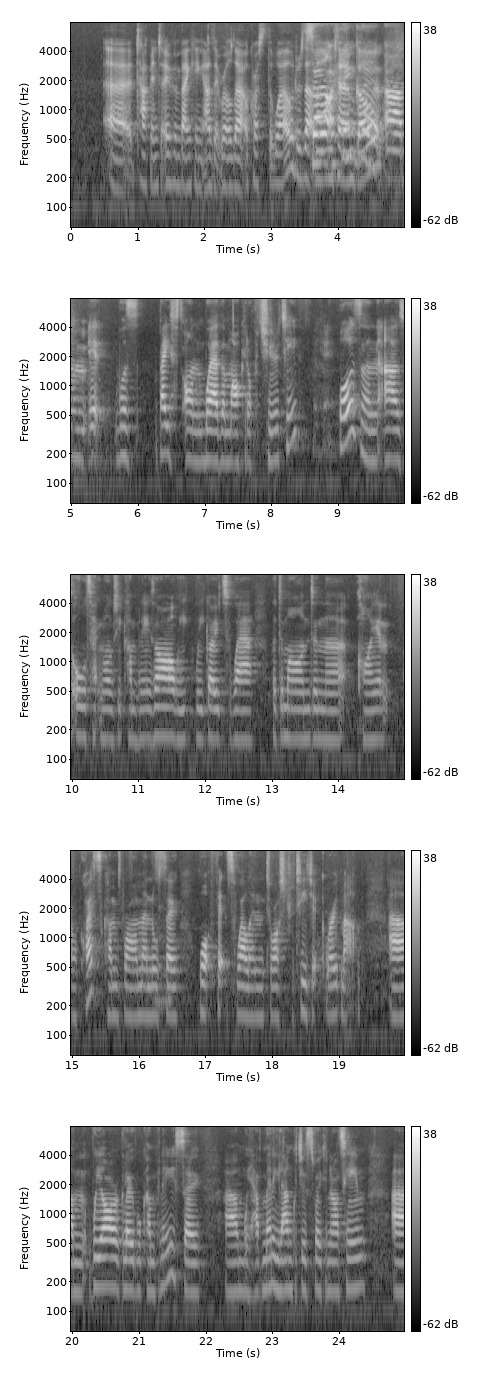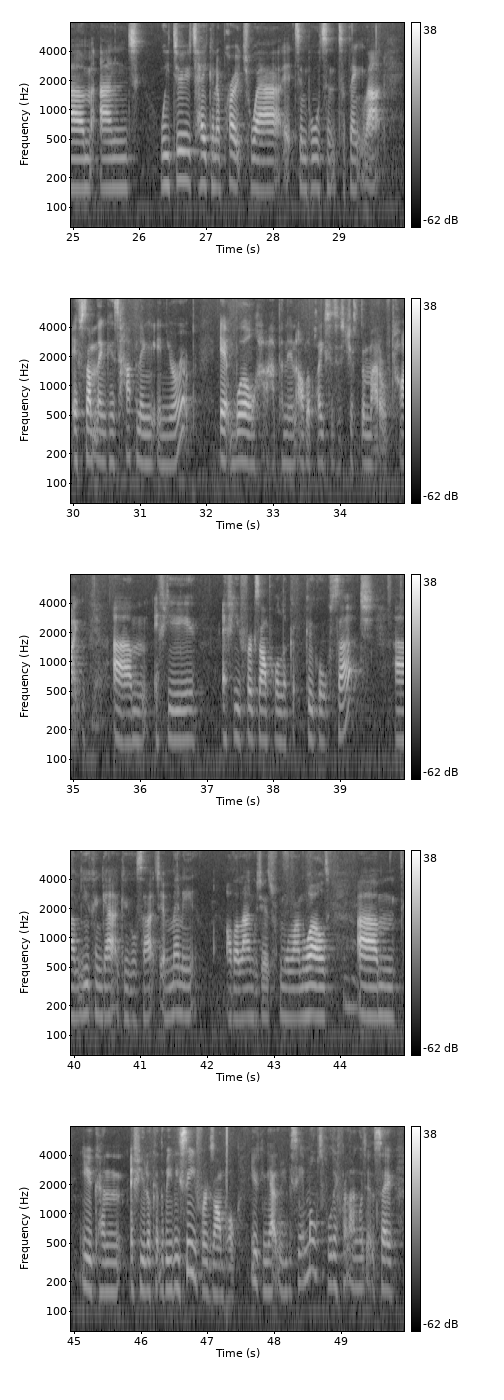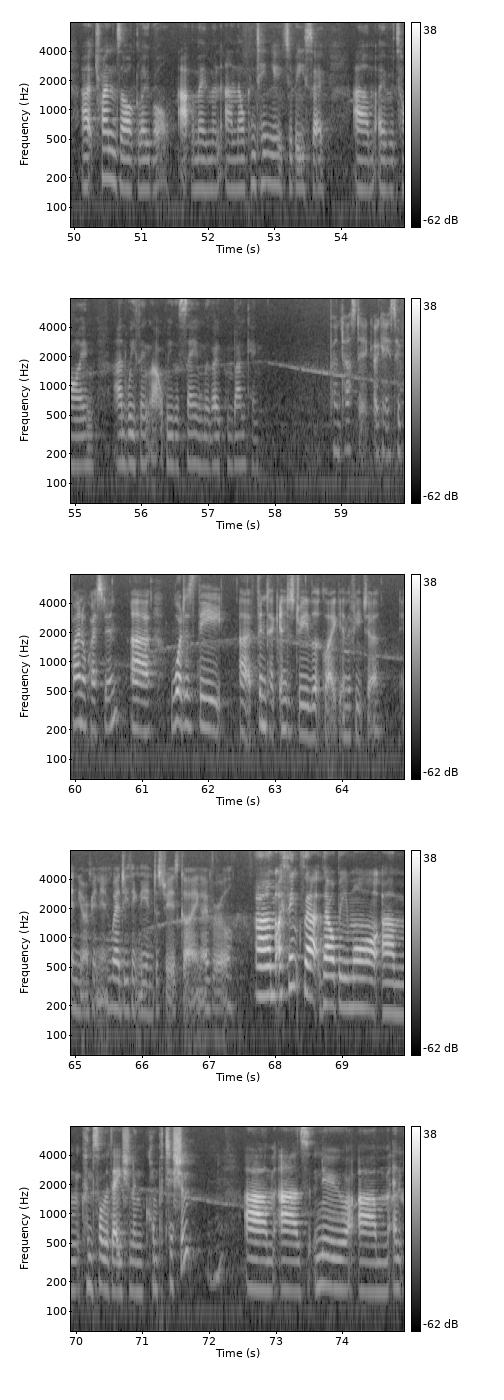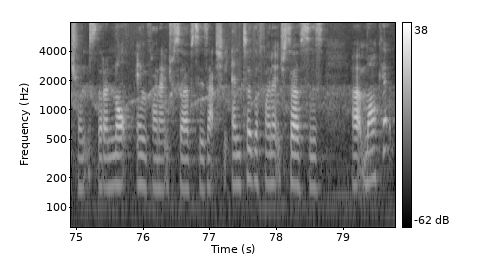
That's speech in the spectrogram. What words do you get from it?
uh, tap into open banking as it rolls out across the world? Was that so the long term goal? That, um, it was based on where the market opportunity okay. was, and as all technology companies are, we, we go to where the demand and the client requests come from, and also what fits well into our strategic roadmap. Um, we are a global company, so um, we have many languages spoken in our team, um, and we do take an approach where it's important to think that if something is happening in Europe, it will happen in other places. It's just a matter of time. Yeah. Um, if you, if you, for example, look at Google search, um, you can get a Google search in many other languages from all around the world. Mm-hmm. Um, you can, if you look at the BBC, for example, you can get the BBC in multiple different languages. So uh, trends are global at the moment, and they'll continue to be so um, over time. And we think that will be the same with open banking. Fantastic. Okay, so final question: uh, What does the uh, fintech industry look like in the future, in your opinion? Where do you think the industry is going overall? Um, I think that there'll be more um, consolidation and competition um, as new um, entrants that are not in financial services actually enter the financial services uh, market.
